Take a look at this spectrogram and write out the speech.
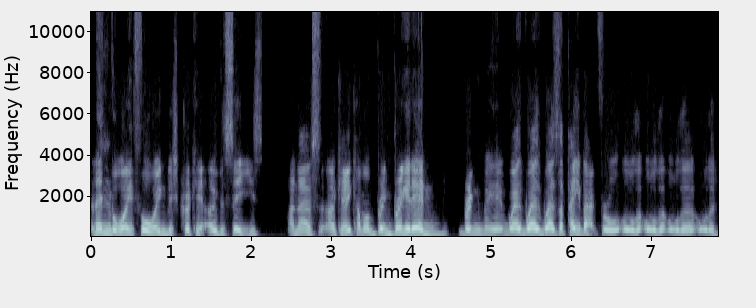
an envoy for English cricket overseas, and now okay, come on, bring bring it in, bring where where where's the payback for all, all the all the all the all the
